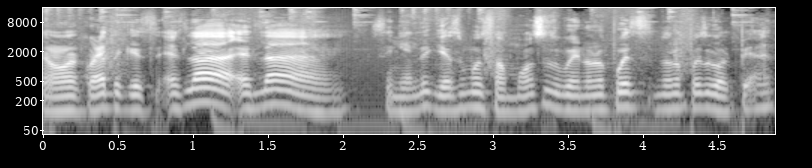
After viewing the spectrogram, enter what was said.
No, acuérdate que es, es la, es la señal de que ya somos famosos, güey. No lo puedes, no lo puedes golpear.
